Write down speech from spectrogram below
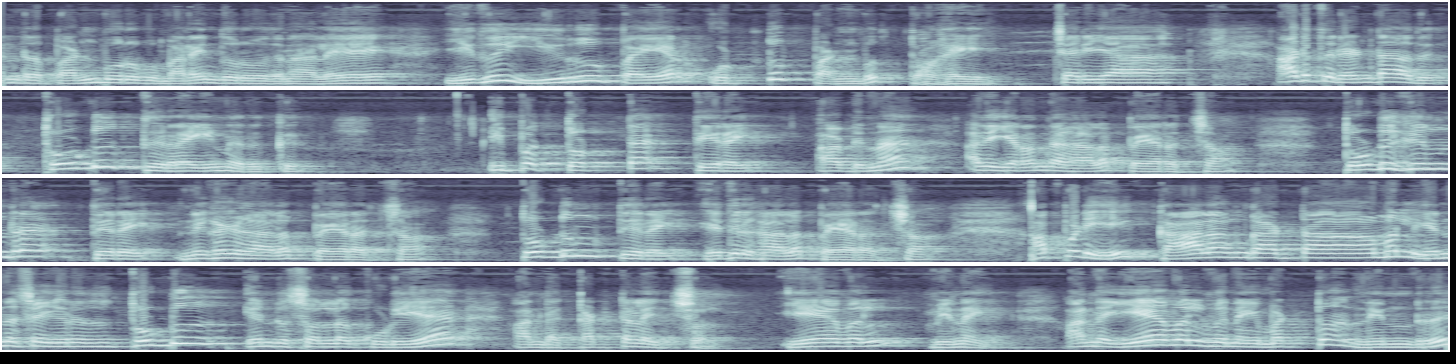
என்ற பண்புருவு மறைந்துருவதனாலே இது இரு பெயர் ஒட்டு பண்பு தொகை. சரியா? அடுத்து ரெண்டாவது தொடு திரைன்னு இருக்குது இப்போ தொட்ட திரை அப்படின்னா அது இறந்த கால பெயரச்சம் தொடுகின்ற திரை நிகழ்கால பெயரச்சம் தொடும் திரை எதிர்கால பெயரச்சம் அப்படி காலங்காட்டாமல் என்ன செய்கிறது? தொடு என்று சொல்லக்கூடிய அந்த கட்டளை சொல் ஏவல் வினை. அந்த ஏவல் வினை மட்டும் நின்று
